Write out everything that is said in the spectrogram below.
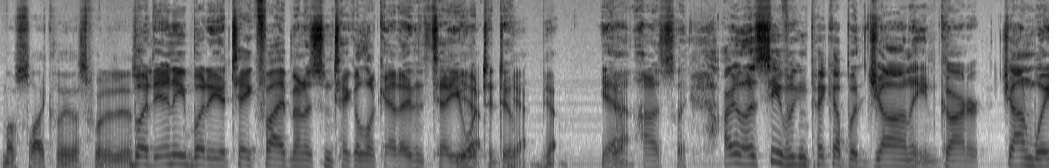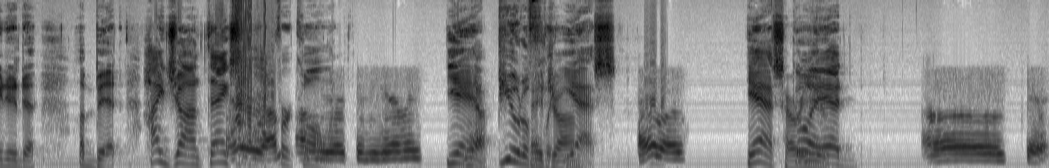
most likely that's what it is. But anybody would take five minutes and take a look at it and tell you yeah, what to do. Yeah, yeah. Yeah, honestly. All right, let's see if we can pick up with John in Garner. John waited a, a bit. Hi, John. Thanks a lot I'm, for I'm calling. here. Can you hear me? Yeah, Yeah. beautifully. Hey, John. Yes. Hello. Yes, How go ahead. Okay.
